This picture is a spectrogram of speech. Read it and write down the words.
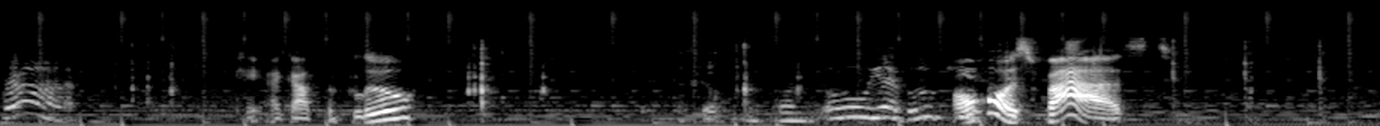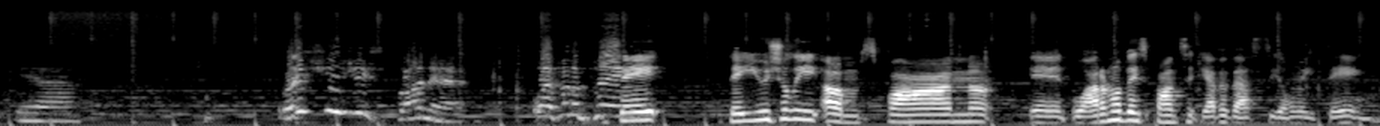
bruh. Okay, I got the blue. Oh yeah, blue. Key. Oh, it's fast. Yeah. Where does she usually spawn at? Well, I found a plane. They they usually um spawn in. Well, I don't know if they spawn together. That's the only thing.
